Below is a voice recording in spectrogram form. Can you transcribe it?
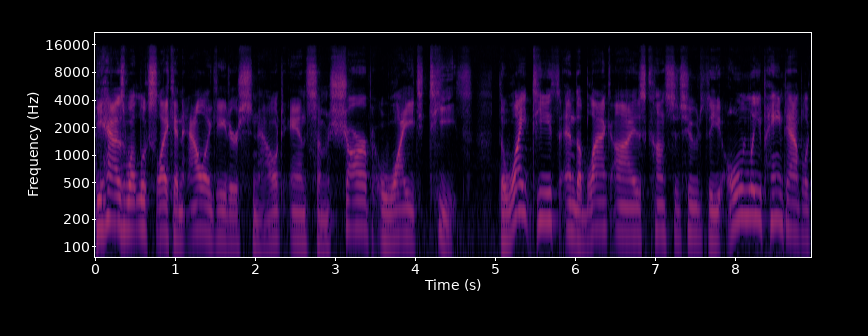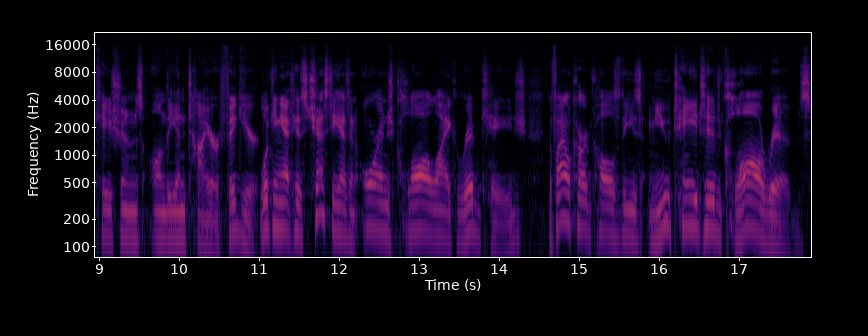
He has what looks like an alligator snout and some sharp white teeth. The white teeth and the black eyes constitute the only paint applications on the entire figure. Looking at his chest, he has an orange claw like rib cage. The file card calls these mutated claw ribs.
